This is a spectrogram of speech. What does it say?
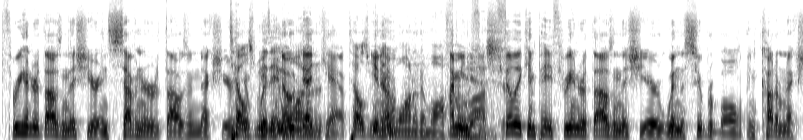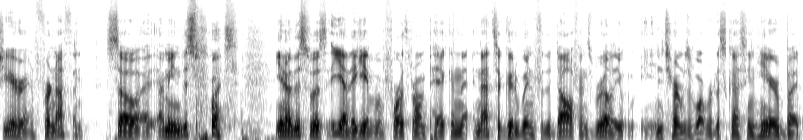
three hundred thousand this year and seven hundred thousand next year. Tells me they no wanted, dead cap. Tells me you know? they wanted him off. I mean, roster. Philly can pay three hundred thousand this year, win the Super Bowl, and cut him next year, and for nothing. So I mean, this was, you know, this was yeah, they gave up a fourth round pick, and, that, and that's a good win for the Dolphins, really, in terms of what we're discussing here. But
